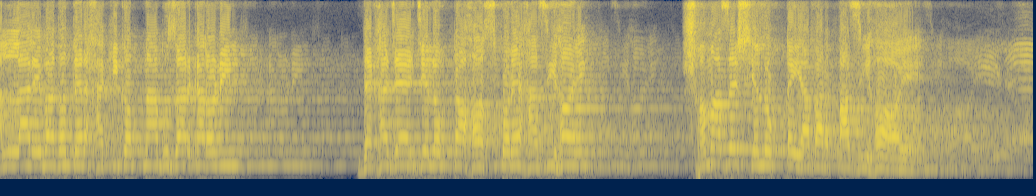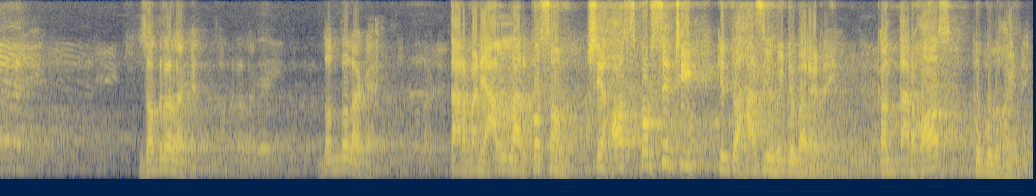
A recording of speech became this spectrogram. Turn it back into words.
আল্লাহর ইবাদতের হাকিকত না বুঝার কারণে দেখা যায় যে লোকটা হজ করে হাজি হয়, সমাজে সে লোকটাই আবার পাজি হয়। ঝগড়া লাগায়, দ্বন্দ্ব লাগায়। তার মানে আল্লাহর কসম, সে হজ করছে ঠিক, কিন্তু হাজি হইতে পারে নাই, কারণ তার হজ কবুল হয় নাই।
